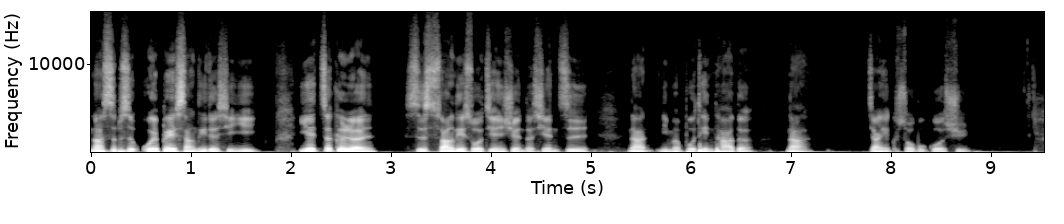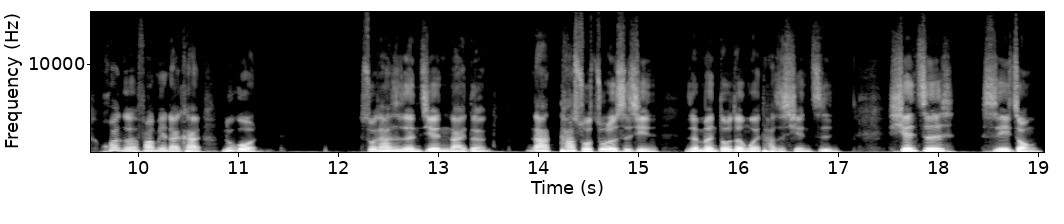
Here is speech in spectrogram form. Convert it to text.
那是不是违背上帝的心意？因为这个人是上帝所拣选的先知，那你们不听他的，那这样也说不过去。换个方面来看，如果说他是人间来的，那他所做的事情，人们都认为他是先知。先知是一种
